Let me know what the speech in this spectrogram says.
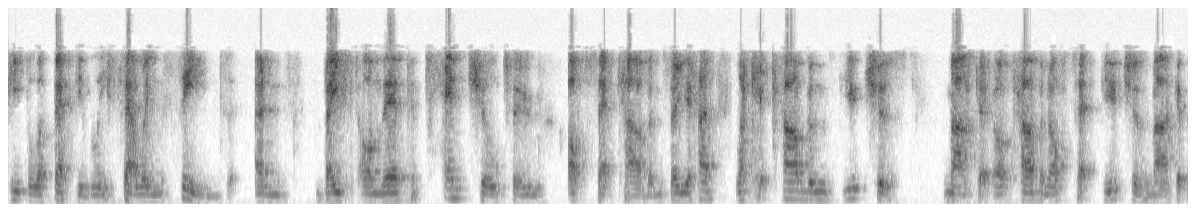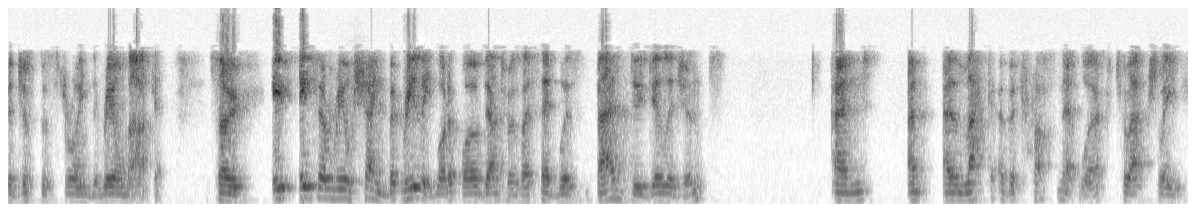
people effectively selling seeds and based on their potential to offset carbon. So you had like a carbon futures market or carbon offset futures market that just destroyed the real market. So it, it's a real shame. But really, what it boiled down to, as I said, was bad due diligence and an, a lack of a trust network to actually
